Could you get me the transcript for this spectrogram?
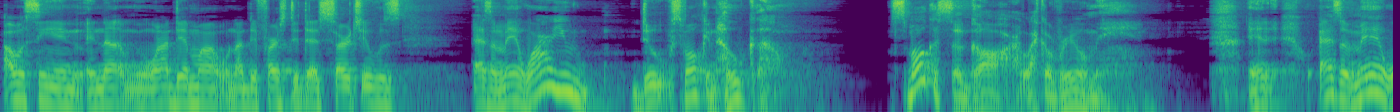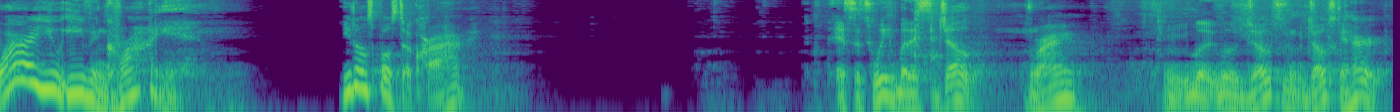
I was seeing, and uh, when I did my when I did first did that search, it was as a man, why are you do smoking hookah? Smoke a cigar like a real man. And as a man, why are you even crying? You don't supposed to cry. It's a tweet, but it's a joke, right? Look, look, jokes jokes can hurt.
